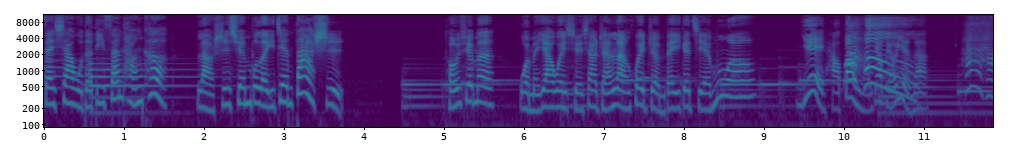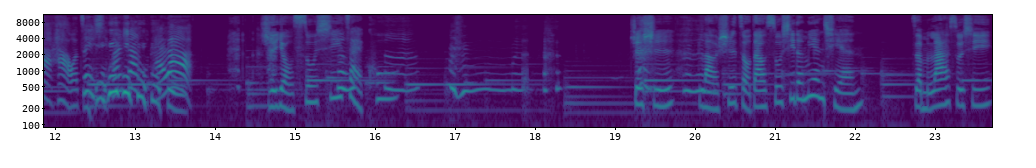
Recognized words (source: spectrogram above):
在下午的第三堂课，老师宣布了一件大事：同学们，我们要为学校展览会准备一个节目哦！耶，好棒，要表演了。哈哈哈！我最喜欢上舞台了。只有苏西在哭。这时，老师走到苏西的面前：“怎么啦，苏西？”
